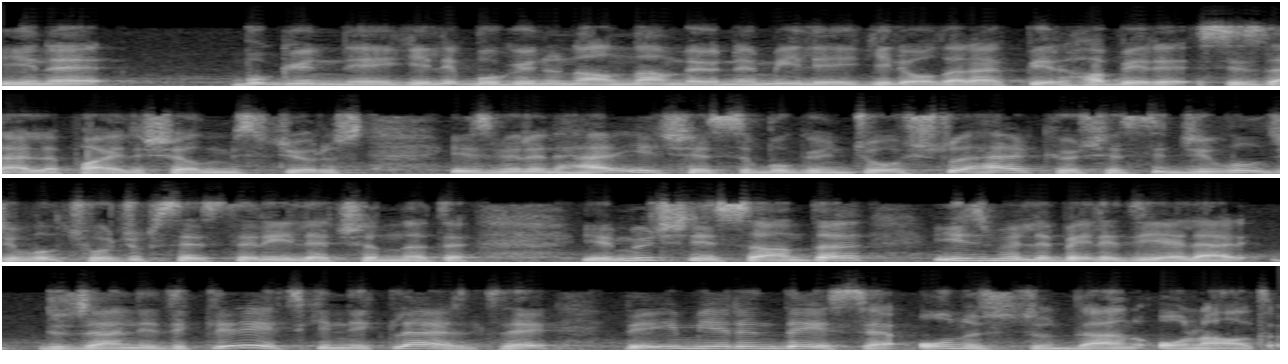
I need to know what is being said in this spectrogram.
yine bugünle ilgili, bugünün anlam ve önemi ile ilgili olarak bir haberi sizlerle paylaşalım istiyoruz. İzmir'in her ilçesi bugün coştu, her köşesi cıvıl cıvıl çocuk sesleriyle çınladı. 23 Nisan'da İzmirli belediyeler düzenledikleri etkinliklerde deyim yerindeyse 10 üstünden 10 aldı.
